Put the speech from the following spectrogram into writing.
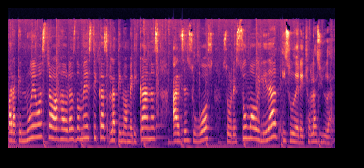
para que nuevas trabajadoras domésticas latinoamericanas alcen su voz sobre su movilidad y su derecho a la ciudad.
